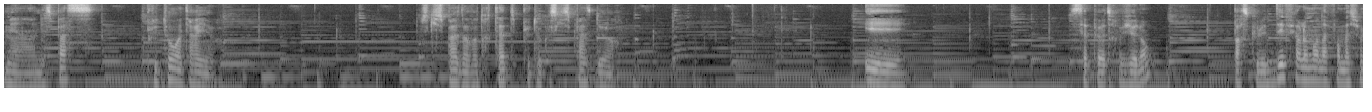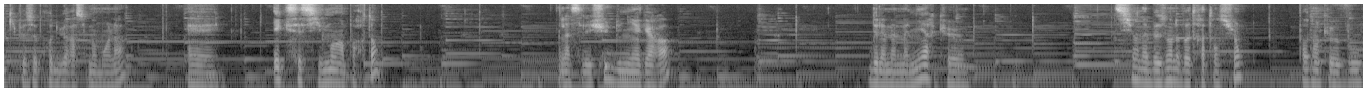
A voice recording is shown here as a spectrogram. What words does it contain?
mais à un espace plutôt intérieur. Ce qui se passe dans votre tête plutôt que ce qui se passe dehors. Et ça peut être violent, parce que le déferlement d'informations qui peut se produire à ce moment-là est excessivement important. Là, c'est les chutes du Niagara. De la même manière que si on a besoin de votre attention, pendant que vous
